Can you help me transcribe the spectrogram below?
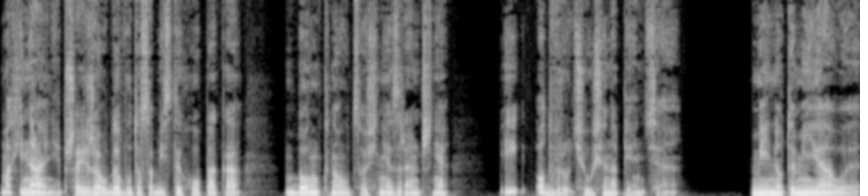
Machinalnie przejrzał dowód osobisty chłopaka, bąknął coś niezręcznie i odwrócił się na pięcie. Minuty mijały,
